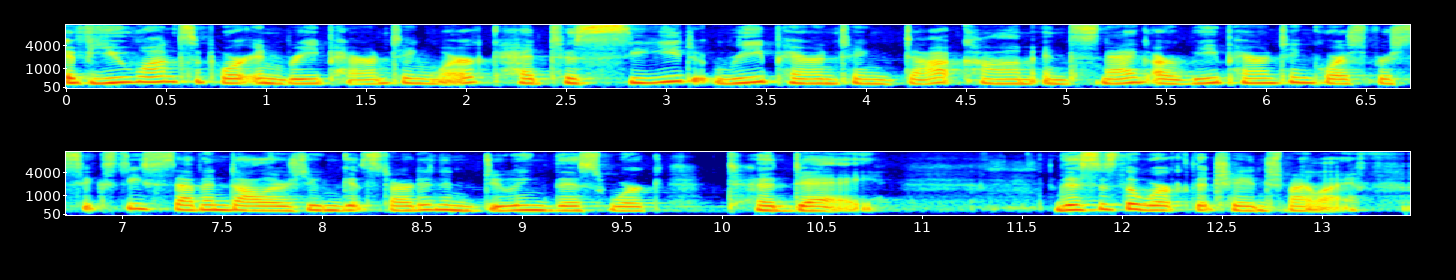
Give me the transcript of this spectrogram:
If you want support in reparenting work, head to seedreparenting.com and snag our reparenting course for $67. You can get started in doing this work today. This is the work that changed my life.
